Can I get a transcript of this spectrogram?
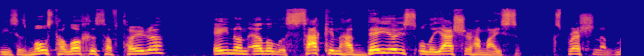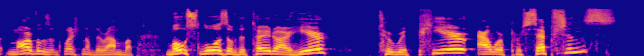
he says, most halachas of Torah, einon ela l'sakin hadeyos u'leyasher hamaisim. Expression, a marvelous expression of the Rambam. Most laws of the Torah are here to repair our perceptions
